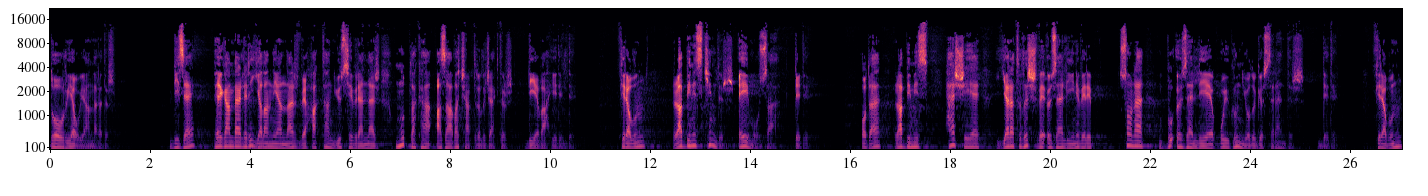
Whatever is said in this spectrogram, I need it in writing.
doğruya uyanlaradır. Bize, peygamberleri yalanlayanlar ve haktan yüz çevirenler mutlaka azaba çarptırılacaktır diye vahyedildi. Firavun, Rabbiniz kimdir ey Musa dedi. O da Rabbimiz her şeye yaratılış ve özelliğini verip sonra bu özelliğe uygun yolu gösterendir dedi. Firavun,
